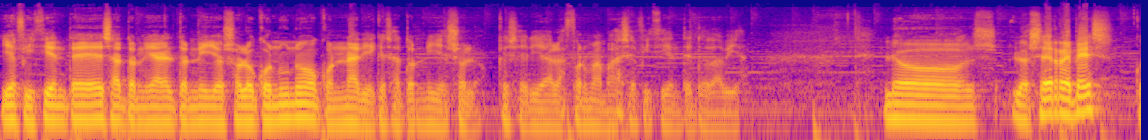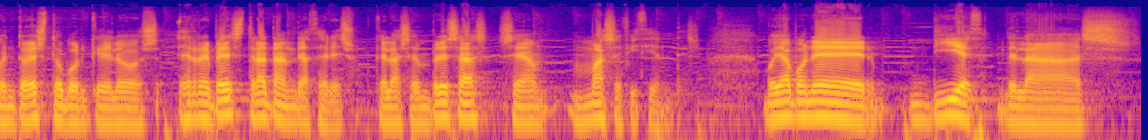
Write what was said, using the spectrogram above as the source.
y eficiente es atornillar el tornillo solo con uno o con nadie que se atornille solo, que sería la forma más eficiente todavía. Los, los RPs, cuento esto porque los RPs tratan de hacer eso, que las empresas sean más eficientes. Voy a poner 10 de, las,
